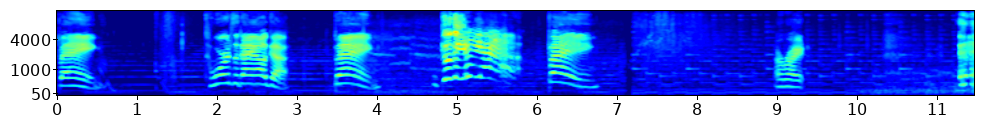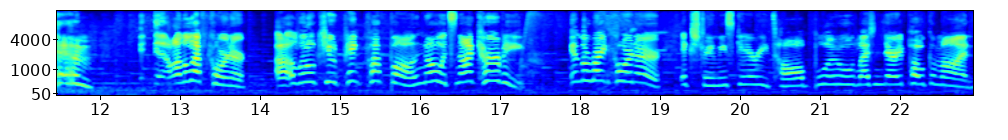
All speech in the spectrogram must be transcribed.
Bang. Towards the Dialga. Bang. Gugayuya! Bang. All right. On the left corner, uh, a little cute pink puffball. No, it's not Kirby. In the right corner, extremely scary, tall, blue, legendary Pokemon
